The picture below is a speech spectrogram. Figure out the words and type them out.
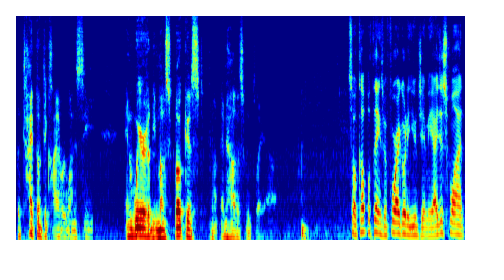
the type of decline we want to see and where it'll be most focused and how this will play out. So, a couple things before I go to you, Jimmy. I just want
